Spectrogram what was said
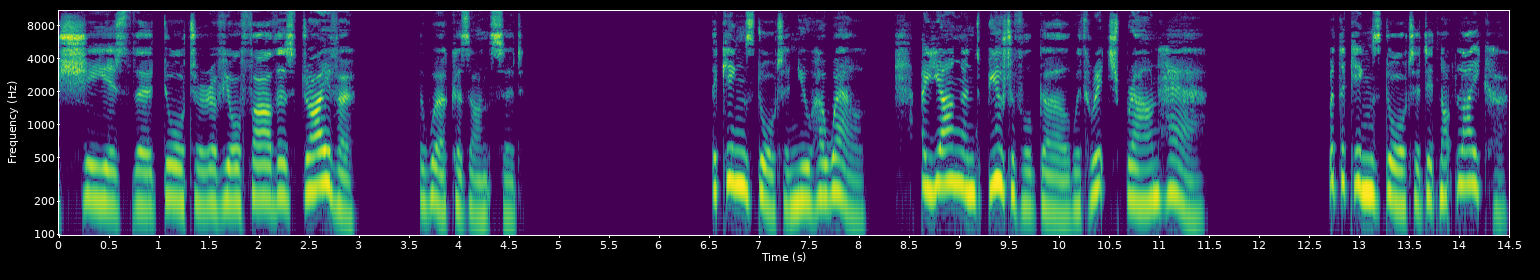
She is the daughter of your father's driver, the workers answered. The king's daughter knew her well, a young and beautiful girl with rich brown hair. But the king's daughter did not like her.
